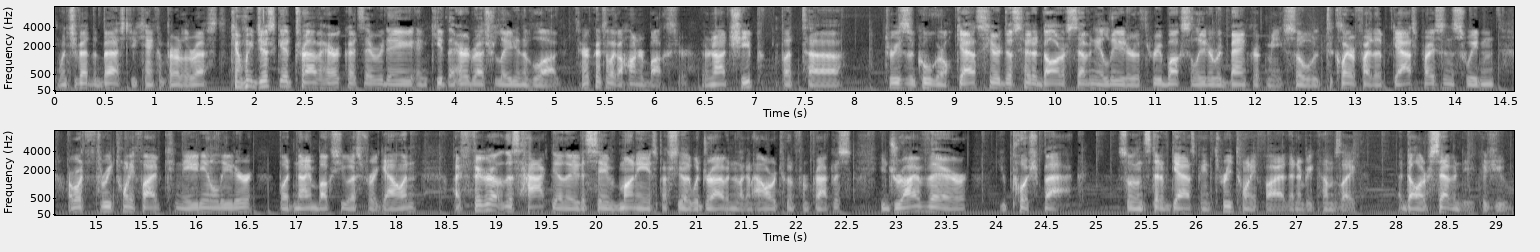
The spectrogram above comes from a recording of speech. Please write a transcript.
once you've had the best, you can't compare to the rest. Can we just get Trav haircuts every day and keep the hairdresser lady in the vlog? Haircuts are like a hundred bucks here. They're not cheap, but uh, Teresa's a cool girl. Gas here just hit a dollar seventy a liter. Three bucks a liter would bankrupt me. So to clarify, the gas prices in Sweden are about 3.25 Canadian a liter, but nine bucks US for a gallon. I figured out this hack the other day to save money, especially like with driving like an hour or two in from practice. You drive there, you push back. So instead of gas being 3.25, then it becomes like a dollar seventy because you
